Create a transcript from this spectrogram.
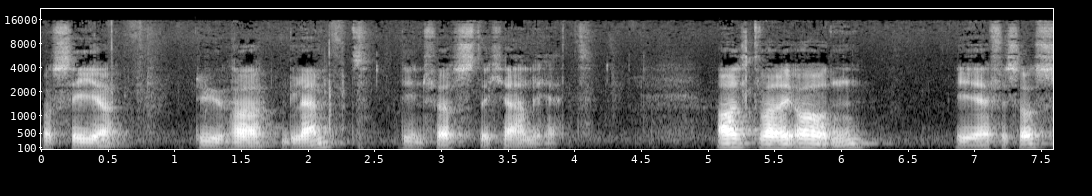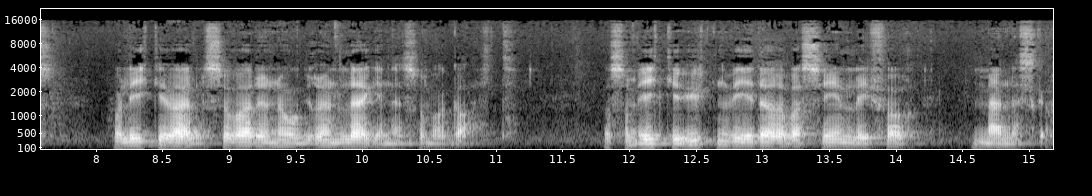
og sier du har glemt din første kjærlighet. Alt var i orden i Efesos, og likevel så var det noe grunnleggende som var galt, og som ikke uten videre var synlig for mennesker.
